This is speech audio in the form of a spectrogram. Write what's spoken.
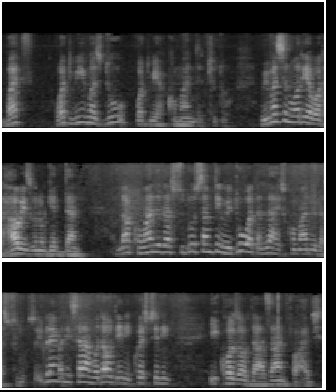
But what we must do, what we are commanded to do. We mustn't worry about how it's going to get done. Allah commanded us to do something, we do what Allah has commanded us to do. So Ibrahim alayhi salam, without any questioning, he calls out the azan for Hajj,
